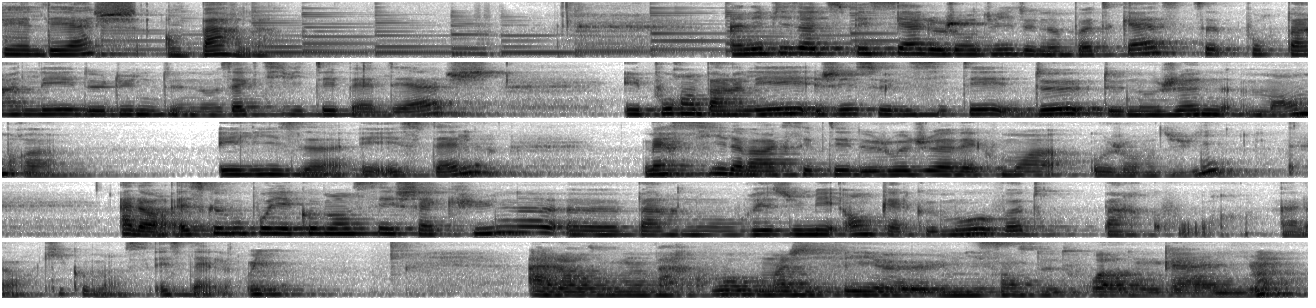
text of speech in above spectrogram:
PLDH en parle. Un épisode spécial aujourd'hui de nos podcasts pour parler de l'une de nos activités PLDH. Et pour en parler, j'ai sollicité deux de nos jeunes membres, Élise et Estelle. Merci d'avoir accepté de jouer le jeu avec moi aujourd'hui. Alors, est-ce que vous pourriez commencer chacune euh, par nous résumer en quelques mots votre parcours? Alors, qui commence? Estelle? Oui. Alors, dans mon parcours, moi j'ai fait euh, une licence de droit donc à Lyon.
